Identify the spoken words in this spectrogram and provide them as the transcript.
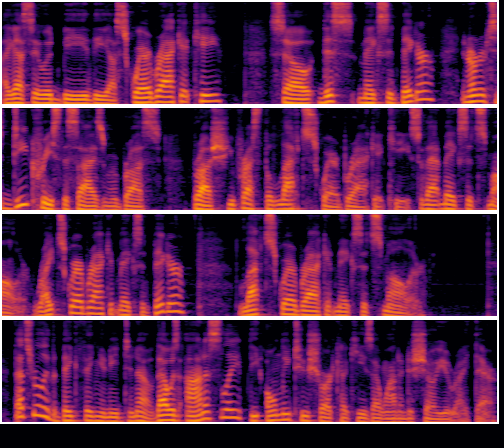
I guess it would be the uh, square bracket key. So this makes it bigger. In order to decrease the size of a brush, brush, you press the left square bracket key. So that makes it smaller. Right square bracket makes it bigger. Left square bracket makes it smaller. That's really the big thing you need to know. That was honestly the only two shortcut keys I wanted to show you right there.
